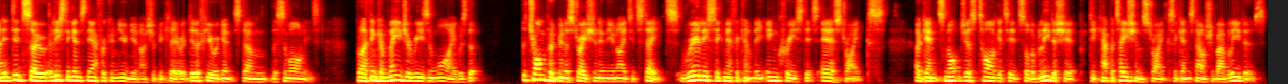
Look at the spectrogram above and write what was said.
And it did so, at least against the African Union, I should be clear. It did a few against um, the Somalis. But I think a major reason why was that the Trump administration in the United States really significantly increased its airstrikes against not just targeted sort of leadership decapitation strikes against Al Shabaab leaders,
